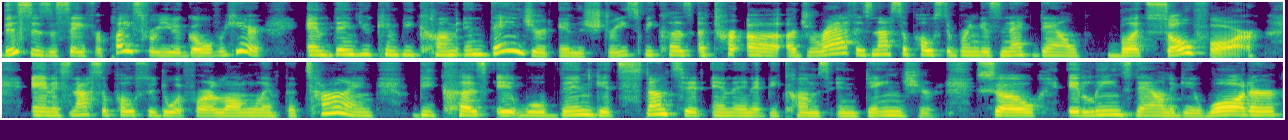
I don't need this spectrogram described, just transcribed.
this is a safer place for you to go over here. And then you can become endangered in the streets because a, tur- uh, a giraffe is not supposed to bring its neck down but so far. And it's not supposed to do it for a long length of time because it will then get stunted and then it becomes endangered. So it leans down to get water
